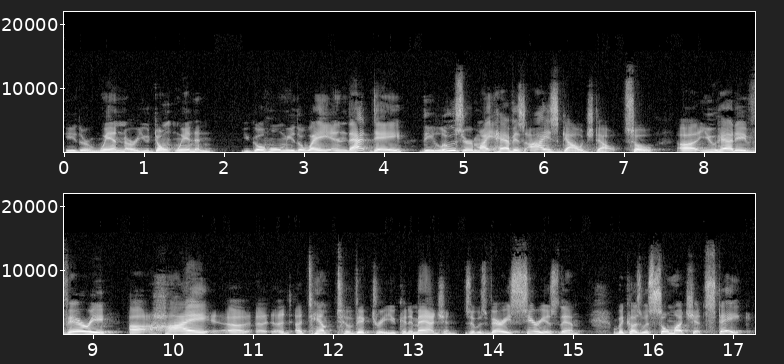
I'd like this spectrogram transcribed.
either win or you don't win, and you go home either way. And that day, the loser might have his eyes gouged out. So uh, you had a very uh, high uh, attempt to victory, you can imagine. So it was very serious then. Because with so much at stake,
